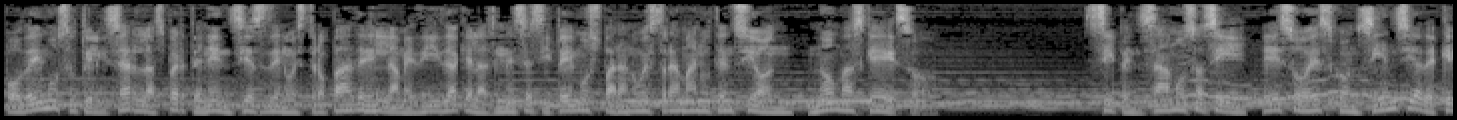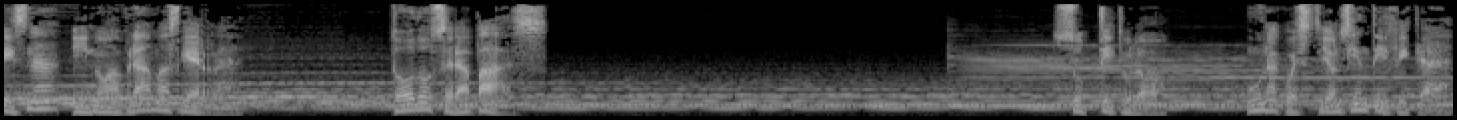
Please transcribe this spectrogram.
Podemos utilizar las pertenencias de nuestro Padre en la medida que las necesitemos para nuestra manutención, no más que eso. Si pensamos así, eso es conciencia de Krishna, y no habrá más guerra. Todo será paz. Subtítulo. Una cuestión científica.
